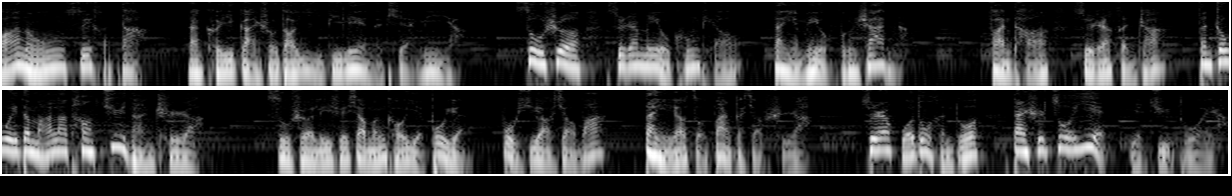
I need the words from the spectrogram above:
华农虽很大，但可以感受到异地恋的甜蜜呀。宿舍虽然没有空调，但也没有风扇呢。饭堂虽然很渣，但周围的麻辣烫巨难吃啊。宿舍离学校门口也不远，不需要校巴，但也要走半个小时啊。虽然活动很多，但是作业也巨多呀。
